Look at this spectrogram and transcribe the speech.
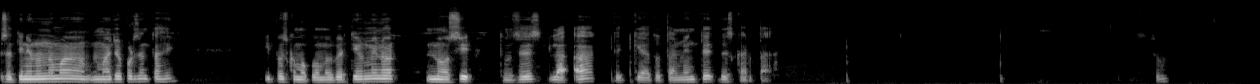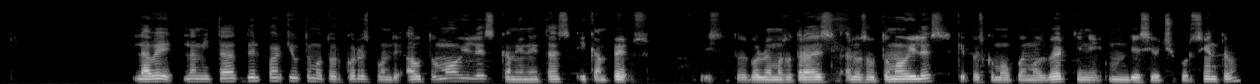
o sea, tienen un mayor porcentaje, y pues como podemos ver tiene un menor, no sirve. Entonces, la A te queda totalmente descartada. La B, la mitad del parque automotor corresponde a automóviles, camionetas y camperos. Entonces volvemos otra vez a los automóviles, que pues como podemos ver tiene un 18%.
